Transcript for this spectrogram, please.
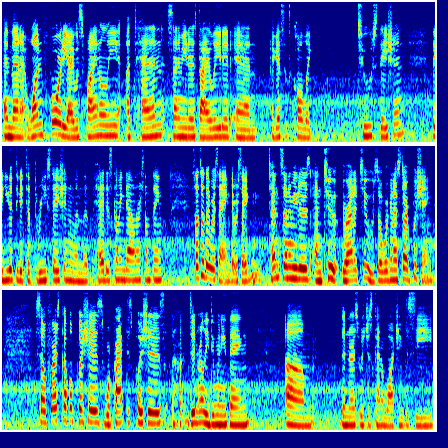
And then at 140, I was finally a 10 centimeters dilated and I guess it's called like two station. Like you have to get to three station when the head is coming down or something. So that's what they were saying. They were saying 10 centimeters and two. You're at a two, so we're gonna start pushing. So first couple pushes were practice pushes. Didn't really do anything. Um, the nurse was just kind of watching to see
